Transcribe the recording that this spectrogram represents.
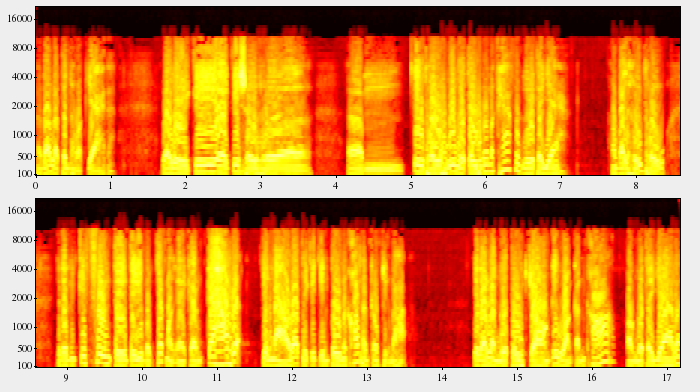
Đó là tinh thần phật dạy đó. Bởi vì cái cái sự uh, um, tiêu thụ của người tu đó nó khác với người tại gia. Không phải là hưởng thụ. Cho nên cái phương tiện tiện vật chất mà ngày càng cao đó chừng nào đó thì cái chuyện tu nó khó thành công chừng đó. Do đó là người tu chọn cái hoàn cảnh khó còn người tại gia đó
